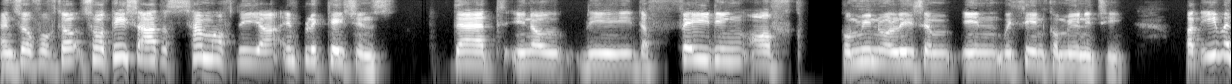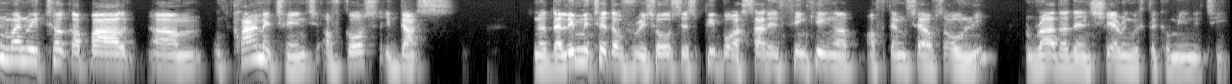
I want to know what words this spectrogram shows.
and so forth. So, so these are the, some of the uh, implications that you know the the fading of communalism in within community. But even when we talk about um, climate change, of course, it does. You know, the limited of resources, people are starting thinking of, of themselves only rather than sharing with the community.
